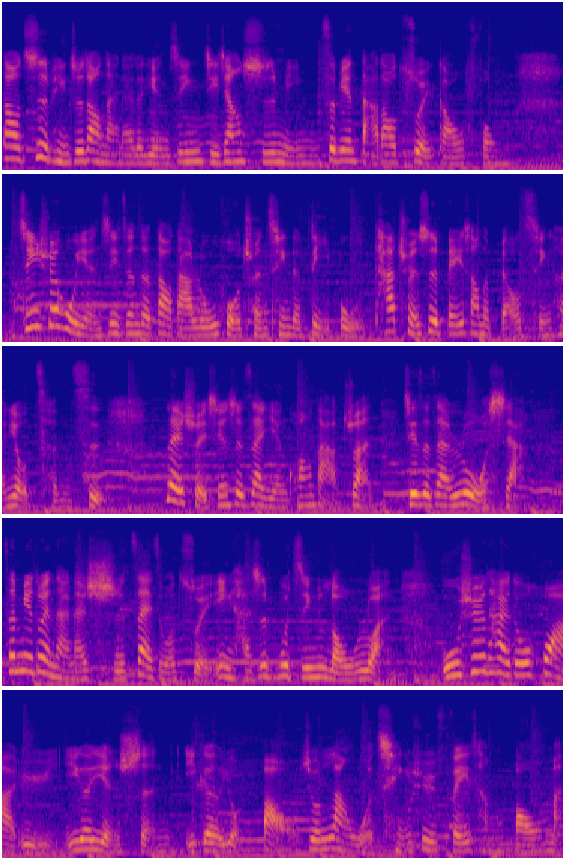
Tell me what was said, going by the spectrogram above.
到志平知道奶奶的眼睛即将失明，这边达到最高峰。金宣虎演技真的到达炉火纯青的地步，他诠释悲伤的表情很有层次，泪水先是在眼眶打转，接着再落下。在面对奶奶时，再怎么嘴硬，还是不禁柔软，无需太多话语，一个眼神，一个拥抱，就让我情绪非常饱满。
